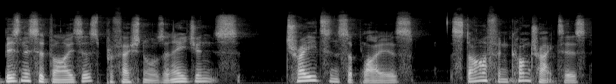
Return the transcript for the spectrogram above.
business advisors, professionals and agents, trades and suppliers, staff and contractors,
